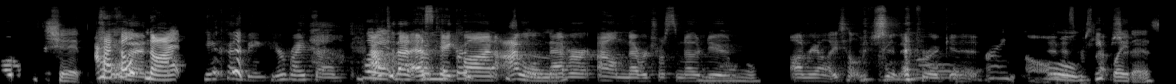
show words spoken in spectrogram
total piece of shit. I hope not. he could be. You're right though. But After that SK con, I will never, I'll never trust another dude on reality television ever again. I know. He played us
